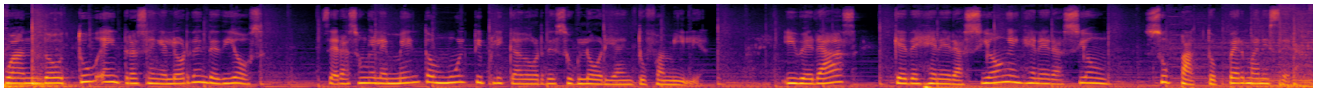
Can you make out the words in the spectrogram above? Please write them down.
Cuando tú entras en el orden de Dios, serás un elemento multiplicador de su gloria en tu familia y verás que de generación en generación su pacto permanecerá.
